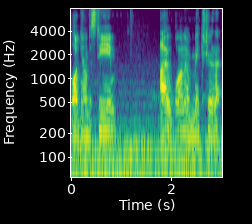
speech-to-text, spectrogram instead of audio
logging onto Steam. I want to make sure that...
